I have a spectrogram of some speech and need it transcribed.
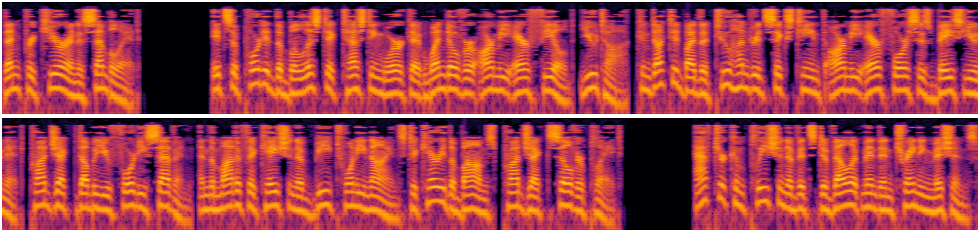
then procure and assemble it. It supported the ballistic testing work at Wendover Army Air Field, Utah, conducted by the 216th Army Air Forces Base Unit Project W-47, and the modification of B-29s to carry the bombs Project Silverplate. After completion of its development and training missions,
